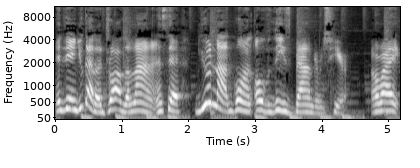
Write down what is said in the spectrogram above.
And then you gotta draw the line and say, you're not going over these boundaries here. All right?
